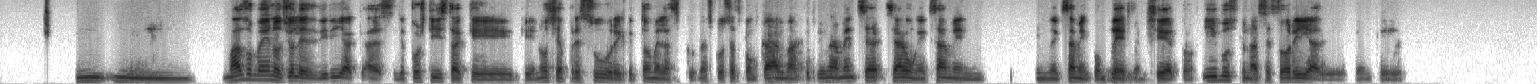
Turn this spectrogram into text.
Mm, más o menos yo le diría al deportista que, que no se apresure, que tome las, las cosas con calma, que primeramente se, se haga un examen, un examen completo, ¿cierto? Y busque una asesoría de gente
